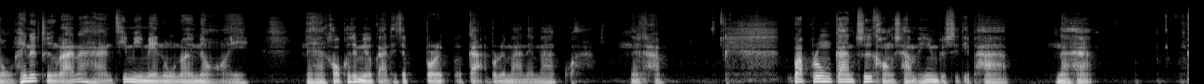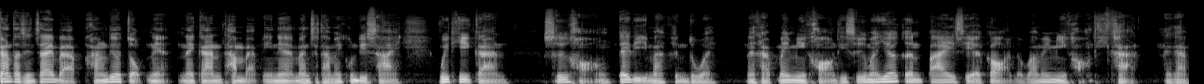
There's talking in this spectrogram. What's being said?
ลง ให้นึกถึงร้านอาหารที่มีเมนูน้อยๆนะฮะเขาก็จะมีโอกาสที่จะประกาศปริมาณได้มากกว่านะครับ ปรับปรุงการซื้อของชำให้มีประสิทธิภาพนะฮะการตัดสินใจแบบครั้งเดียวจบเนี่ยในการทำแบบนี้เนี่ยมันจะทำให้คุณดีไซน์ วิธีการซื้อของได้ดีมากขึ้นด้วยนะครับ ไม่มีของที่ซื้อมาเยอะเกินไปเสียก่อน หรือว่าไม่มีของที่ขาด นะครับ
